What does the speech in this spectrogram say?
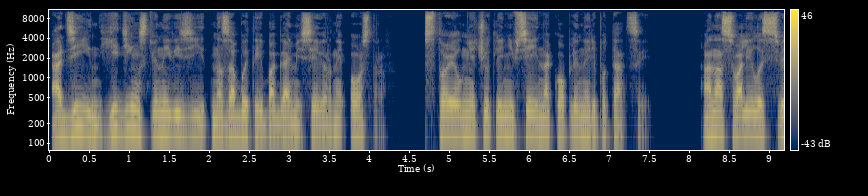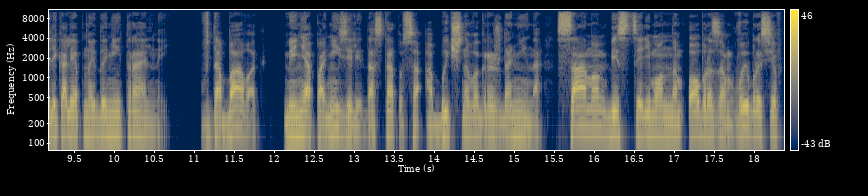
Один, единственный визит на забытый богами Северный остров стоил мне чуть ли не всей накопленной репутации. Она свалилась с великолепной до нейтральной. Вдобавок, меня понизили до статуса обычного гражданина, самым бесцеремонным образом выбросив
